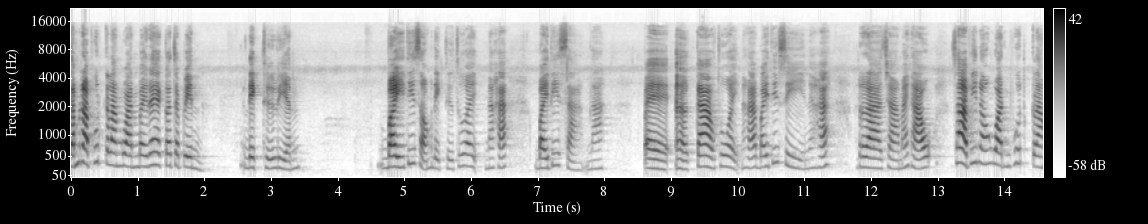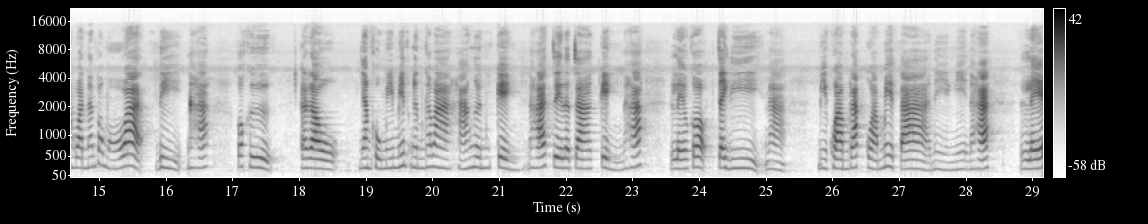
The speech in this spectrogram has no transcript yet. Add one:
สำหรับพุธกลางวันใบแรกก็จะเป็นเด็กถือเหรียญใบที่สองเด็กถือถ้วยนะคะ ใบที่สามนะแปดเอ่อเก้าถ้วยนะคะ ใบที่สี่นะคะ ราชาไม้เท้าทราบพี่น้องวันพุธกลางวันนั้นป้าหมอว่าดีนะคะ ก็คือ เรายังคงมีเม็ดเงินเข้ามาหาเงินเก่งนะคะ เจรจาเก่งนะคะ แล้วก็ใจดีนะมีความรักความเมตตานี่อย่างนี้นะคะ และ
